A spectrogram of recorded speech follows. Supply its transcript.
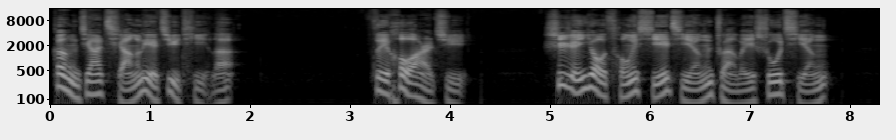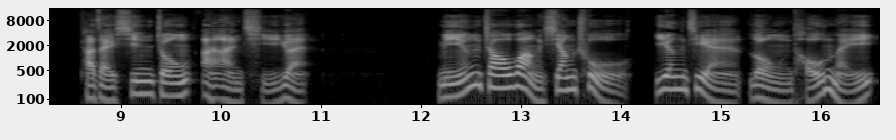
更加强烈具体了。最后二句，诗人又从写景转为抒情，他在心中暗暗祈愿：明朝望乡处，应见陇头梅。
